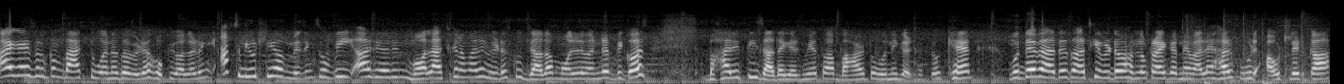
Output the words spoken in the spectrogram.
Hi guys, welcome back to video. Hope you all are doing absolutely amazing. So we are here in mall. आजकल हमारे वीडियोस को ज़्यादा मॉल बन रहे बिकॉज़ बाहर इतनी ज़्यादा गर्मी है तो आप बाहर तो वो नहीं कर सकते हो खैर मुद्दे पे आते हैं तो आज की वीडियो में हम लोग ट्राई करने वाले हैं हर फ़ूड आउटलेट का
